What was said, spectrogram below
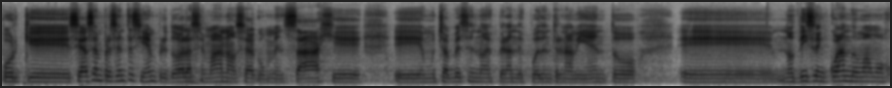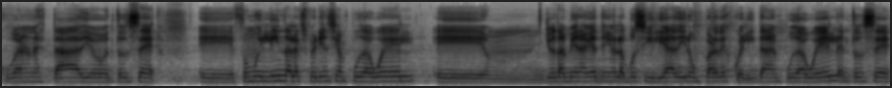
porque se hacen presentes siempre, toda la semana, o sea, con mensajes, eh, muchas veces nos esperan después de entrenamiento, eh, nos dicen cuándo vamos a jugar en un estadio, entonces eh, fue muy linda la experiencia en Pudahuel, yo también había tenido la posibilidad de ir a un par de escuelitas en Pudahuel, entonces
